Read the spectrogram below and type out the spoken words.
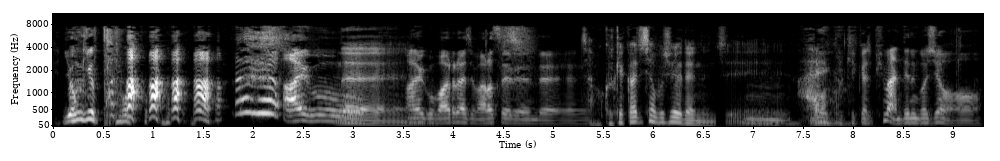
연기가 팍. 아이고. 네. 아이고 말을 하지 말았어야 되는데. 자, 뭐 그렇게까지 잡으셔야 되는지. 음, 아이 어, 그렇게까지 피면 안 되는 거죠.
